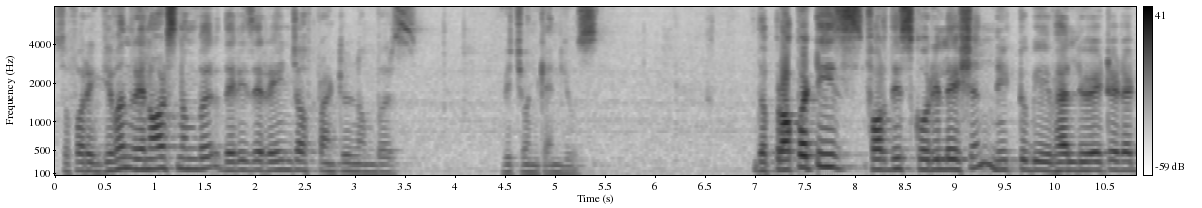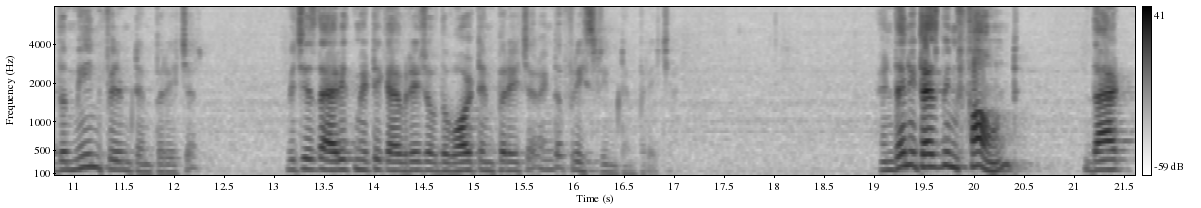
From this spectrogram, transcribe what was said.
So, for a given Reynolds number, there is a range of Prandtl numbers which one can use. The properties for this correlation need to be evaluated at the mean film temperature, which is the arithmetic average of the wall temperature and the free stream temperature. And then it has been found that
